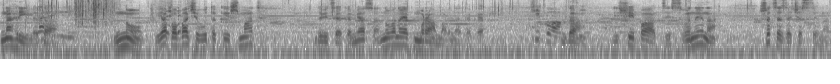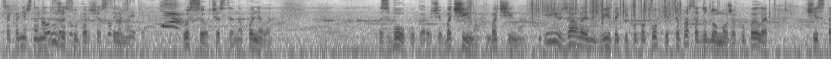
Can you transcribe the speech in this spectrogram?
на грилі. На да. грилі. Ну, я побачив отакий шмат. Дивіться, яке м'ясо. Ну воно як мраморне таке. Чи по акції. Да. І ще й по акції. Свинина. Що це за частина? Це, звісно, не А дуже супер частина. Покажи тут. Ось все, частина, поняла? Збоку, коротше, бачина, бачина. І взяли дві такі упаковки. Це просто додому вже купили. Чисто,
